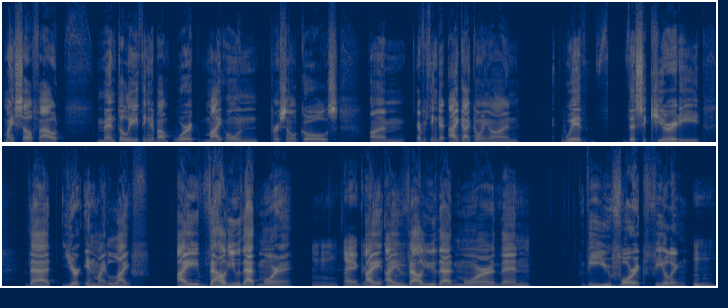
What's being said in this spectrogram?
myself out mentally, thinking about work, my own personal goals, um, everything that I got going on with the security that you're in my life. I value that more. Mhm, I agree. I, I value that more than the euphoric feeling Mhm.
